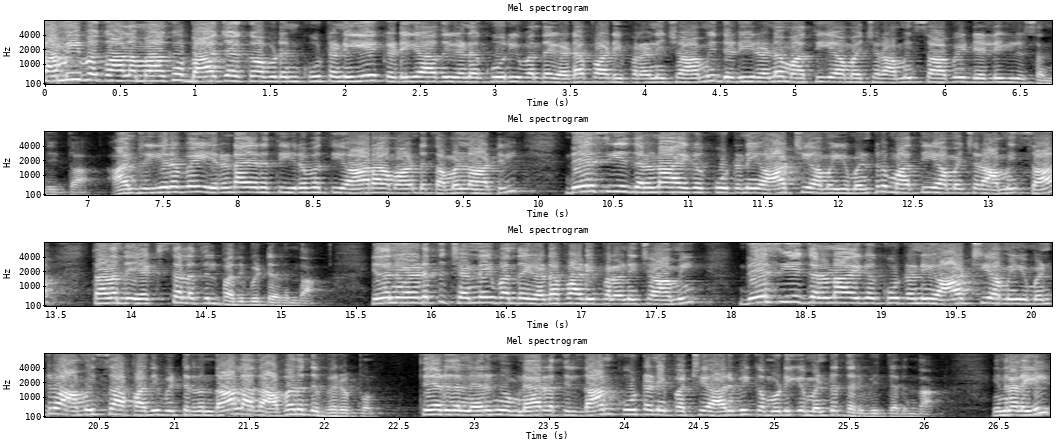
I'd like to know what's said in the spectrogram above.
சமீப காலமாக பாஜகவுடன் கூட்டணியே கிடையாது என கூறி வந்த எடப்பாடி பழனிசாமி திடீரென மத்திய அமைச்சர் அமித்ஷாவை டெல்லியில் சந்தித்தார். அன்று இரவே இரண்டாயிரத்தி இருபத்தி ஆறாம் ஆண்டு தமிழ்நாட்டில் தேசிய ஜனநாயக கூட்டணி ஆட்சி அமையும் என்று மத்திய அமைச்சர் அமித்ஷா தனது எக்ஸ் தளத்தில் பதிவிட்டிருந்தார். இதனையடுத்து சென்னை வந்த எடப்பாடி பழனிசாமி தேசிய ஜனநாயக கூட்டணி ஆட்சி அமையும் என்று அமித்ஷா பதிவிட்டிருந்தால் அது அவரது விருப்பம். தேர்தல் நெருங்கும் நேரத்தில் தான் கூட்டணி பற்றி அறிவிக்க முடியும் என்று தெரிவித்திருந்தார். இந்நிலையில்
